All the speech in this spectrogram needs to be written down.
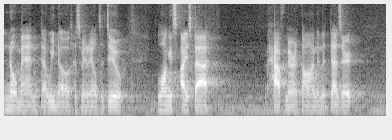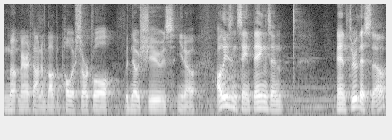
no man that we know of has been able to do. Longest ice bath, half marathon in the desert, marathon above the polar circle with no shoes, you know, all these insane things. And, and through this, though,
